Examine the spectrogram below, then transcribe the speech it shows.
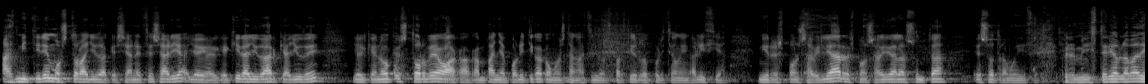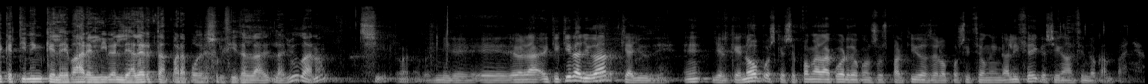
admitiremos toda la ayuda que sea necesaria y el que quiera ayudar, que ayude, y el que no, que estorbe o haga campaña política como están haciendo los partidos de oposición en Galicia. Mi responsabilidad, responsabilidad del asunto, es otra muy diferente. Pero el Ministerio hablaba de que tienen que elevar el nivel de alerta para poder solicitar la, la ayuda, ¿no? Sí, bueno, pues mire, eh, de verdad, el que quiera ayudar, que ayude. ¿eh? Y el que no, pues que se ponga de acuerdo con sus partidos de la oposición en Galicia y que sigan haciendo campaña.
